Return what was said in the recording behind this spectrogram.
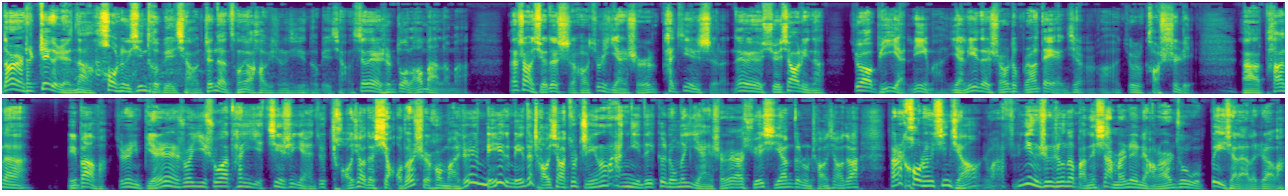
当然，他这个人呢，好胜心特别强，真的从小好胜心特别强。现在也是做老板了嘛。那上学的时候，就是眼神太近视了。那个学校里呢，就要比眼力嘛。眼力的时候都不让戴眼镜啊，就是考视力啊。他呢，没办法，就是你别人说一说他也近视眼，就嘲笑他。小的时候嘛，这没没得嘲笑，就只能拿你的各种的眼神啊、学习啊各种嘲笑，对吧？但是好胜心强，是吧？硬生生的把那下面那两栏就背下来了，知道吧？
